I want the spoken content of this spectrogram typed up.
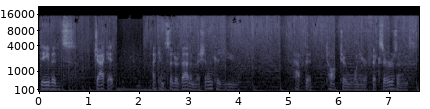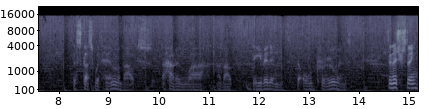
David's jacket. I consider that a mission because you have to talk to one of your fixers and discuss with him about how to uh, about David and the old crew, and it's an interesting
